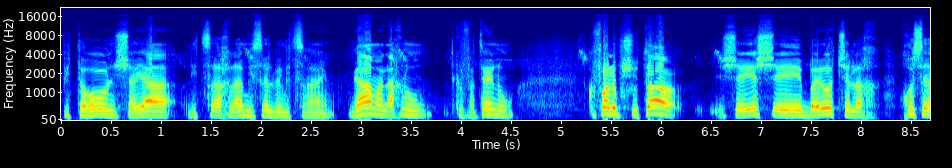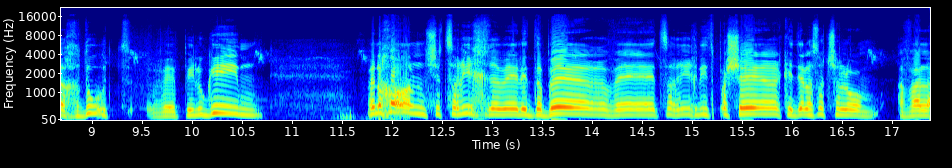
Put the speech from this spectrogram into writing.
פתרון שהיה נצרך לעם ישראל במצרים. גם אנחנו, תקופתנו, תקופה לא פשוטה, שיש אה, בעיות של חוסר אחדות ופילוגים, ונכון שצריך אה, לדבר וצריך להתפשר כדי לעשות שלום, אבל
